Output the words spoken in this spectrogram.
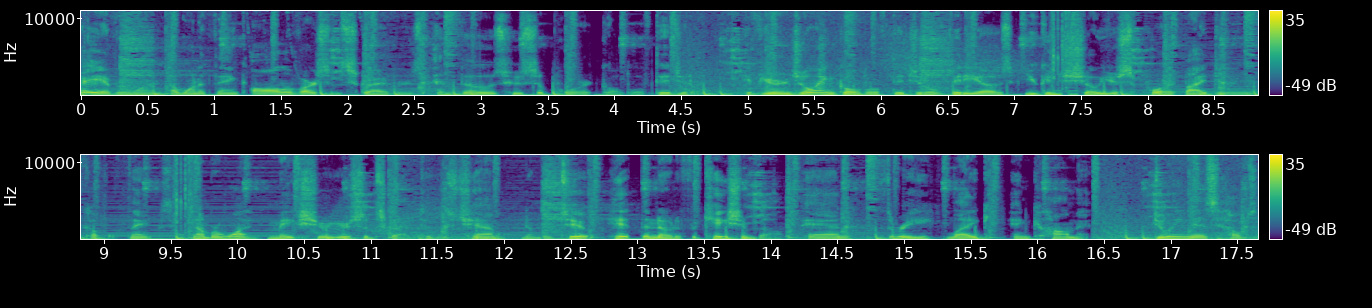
Hey everyone, I want to thank all of our subscribers and those who support Goldwulf Digital. If you're enjoying Goldwulf Digital videos, you can show your support by doing a couple things. Number one, make sure you're subscribed to this channel. Number two, hit the notification bell. And three, like and comment. Doing this helps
